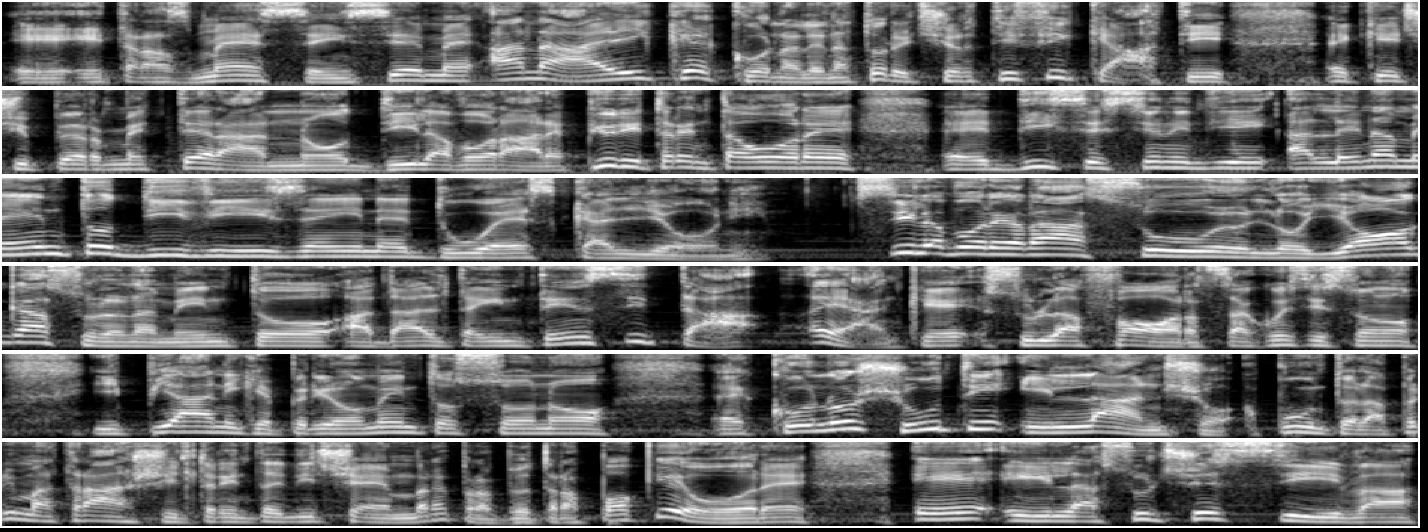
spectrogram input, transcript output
e, e, trasmesse insieme a Nike con allenatori certificati eh, che ci permetteranno di lavorare. Più di 30 30 ore eh, di sessioni di allenamento divise in due scaglioni. Si lavorerà sullo yoga, sull'allenamento ad alta intensità e anche sulla forza. Questi sono i piani che per il momento sono eh, conosciuti. Il lancio, appunto, la prima tranche il 30 dicembre, proprio tra poche ore, e la successiva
